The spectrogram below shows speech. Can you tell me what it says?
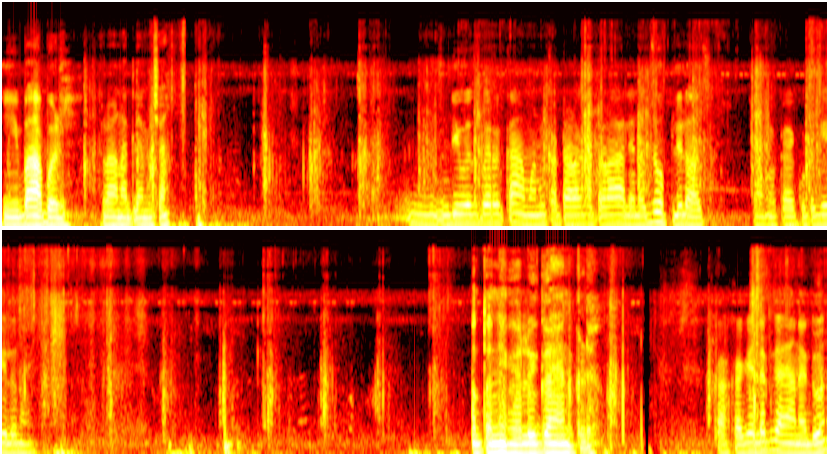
ही बाबळी रानातल्या आमच्या. दिवसभर कामान कटाळा कटाळा आलेला झोपलेलो आज. त्यामुळे काय कुठं गेलो नाही. आता निघालोय गायांकडं. काका गेल्यात गाया नाही दोन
